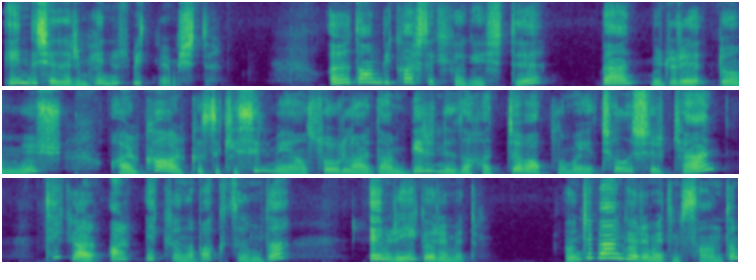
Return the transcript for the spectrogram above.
endişelerim henüz bitmemişti. Aradan birkaç dakika geçti. Ben müdüre dönmüş, arka arkası kesilmeyen sorulardan birini daha cevaplamaya çalışırken tekrar ekrana baktığımda Emre'yi göremedim. Önce ben göremedim sandım.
